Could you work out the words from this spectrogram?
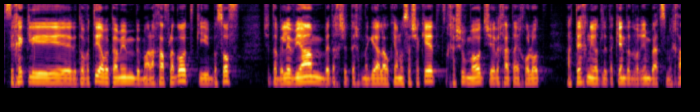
שיחק לי לטובתי הרבה פעמים במהלך ההפלגות, כי בסוף, כשאתה בלב ים, בטח שתכף נגיע לאוקיינוס השקט, חשוב מאוד שיהיה לך את היכולות הטכניות לתקן את הדברים בעצמך,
